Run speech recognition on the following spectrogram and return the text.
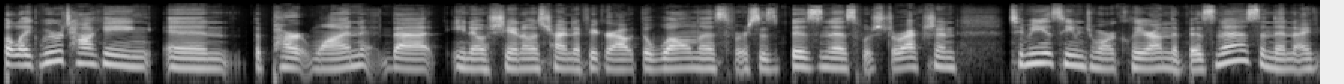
but like we were talking in the part one that, you know, Shanna was trying to figure out the wellness versus business, which direction. To me, it seemed more clear on the business. And then I,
